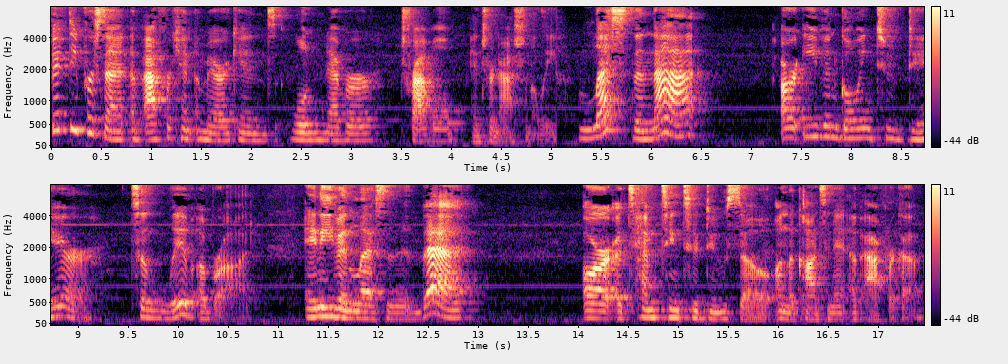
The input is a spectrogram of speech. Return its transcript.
50% of African Americans will never travel internationally. Less than that are even going to dare to live abroad. And even less than that are attempting to do so on the continent of Africa.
